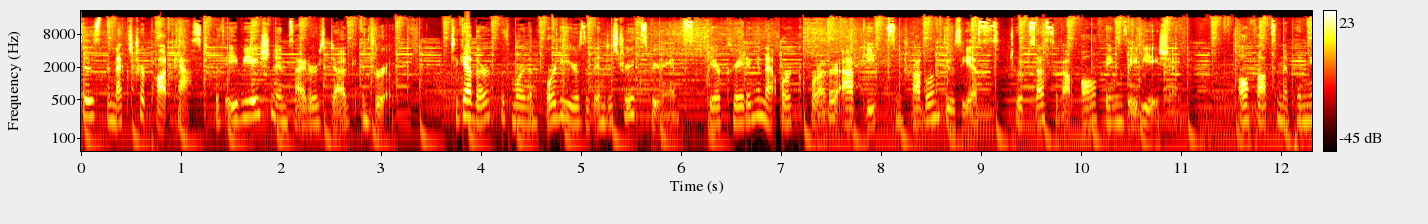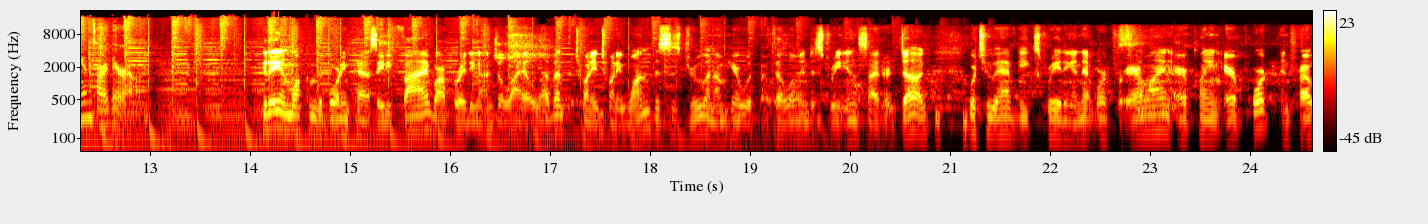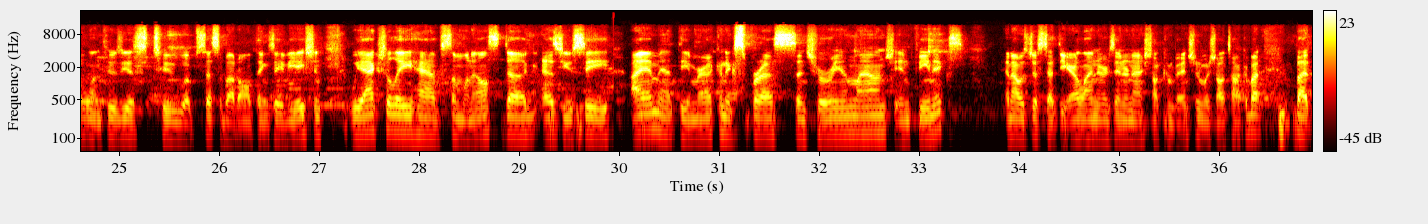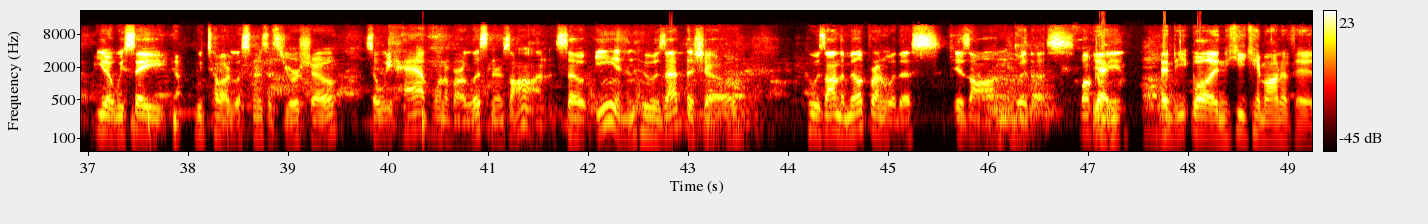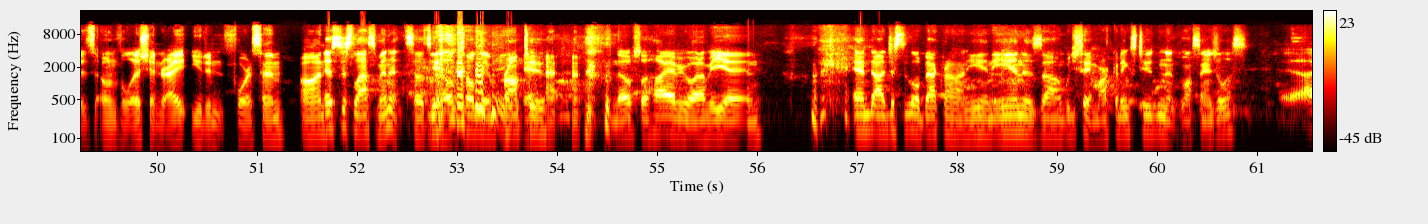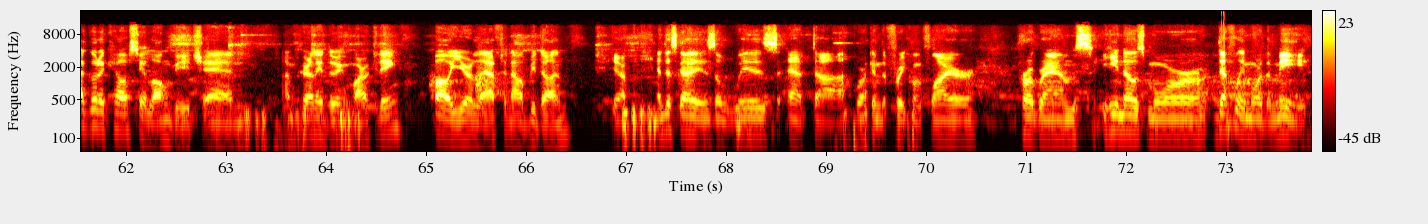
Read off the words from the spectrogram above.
This is the Next Trip podcast with aviation insiders Doug and Drew. Together, with more than 40 years of industry experience, they are creating a network for other av geeks and travel enthusiasts to obsess about all things aviation. All thoughts and opinions are their own. Good day and welcome to Boarding Pass 85, operating on July 11th, 2021. This is Drew, and I'm here with my fellow industry insider Doug. We're two av geeks creating a network for airline, airplane, airport, and travel enthusiasts to obsess about all things aviation. We actually have someone else, Doug, as you see. I am at the American Express Centurion Lounge in Phoenix and I was just at the Airliners International Convention, which I'll talk about. But you know, we say we tell our listeners it's your show, so we have one of our listeners on. So Ian, who was at the show, who was on the milk run with us, is on with us. Welcome, yeah, Ian. and he, well, and he came on of his own volition, right? You didn't force him on. It's just last minute, so it's totally impromptu. no, so hi everyone, I'm Ian. and uh, just a little background on Ian. Ian is, uh, would you say, a marketing student at Los Angeles? I go to Cal State Long Beach, and I'm currently doing marketing. About a year left, and I'll be done. Yeah, and this guy is a whiz at uh, working the frequent flyer programs. He knows more, definitely more than me.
